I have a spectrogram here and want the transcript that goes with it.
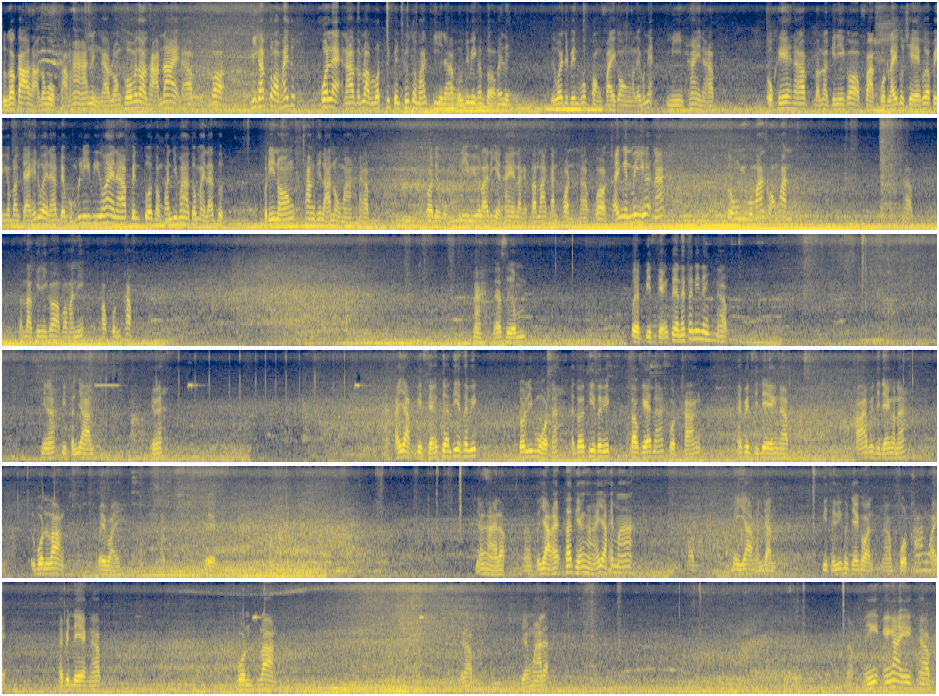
0 9 9 3 2 6 3 5 5 1นะครับลองโทรมาสอบถามได้นะครับ ก็มีคำตอบให้ทุกคนแหละนะครับสำหรับรถที่เป็นชุดสมาร์ทคีย์นะครับ ผมจะมีคำตอบให้เลย หรือว่าจะเป็นพวกกล่องไฟกล่องอะไรพวกเนี้ยมีให้นะครับ โอเคนะครับสำหรับทีนี้ก็ฝากกดไลค์กดแชร์เพื่อเป็นกำลังใจให้ด้วยนะครับ เดี๋ยวผมรีวิวให้นะครับ เป็นตัว 2025 ตัวใหม่ล่าสุดพอดีน้องช่างที่ร้านออกมานะครับ ก็เดี๋ยวผมรีวิวรายละเอียดให้หลักตารางการผ่อนนะครับ ก็ใช้เงินไม่เยอะนะส่งอยู่ประมาณ 2,000นะครับสำหรับทีนี้ก็ประมาณนี้ ขอบคุณครับนะแล้วเสริม เปิดปิดเสียงเตือนให้สักนิดนึงนะครับ นี่นะปิดสัญญาณ เห็นไหมใครอยากปิดเสียงเตือนที่สวิตช์ตัวรีโมทนะไอตัวที่สวิตช์เตาแก๊สนะ กดค้างให้เป็นสีแดงนะครับ ค้างเป็นสีแดงก่อนนะ บนล่างไวๆครับเปิดเสียงหายแล้วแต่อยากให้ถ้าเสียงหายอยากให้มา ครับ ไม่ยากเหมือนกัน ปิดสวิตช์กุญแจก่อนนะครับ กดค้างไว้ ให้เป็นแดงนะครับ บนล่างนะครับ เสียงมาแล้วนี่ง่ายๆเองครับ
